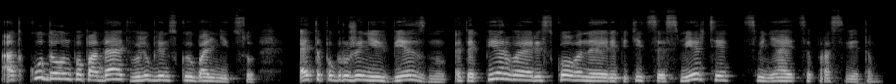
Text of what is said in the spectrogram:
Откуда он попадает в Люблинскую больницу? Это погружение в бездну, это первая рискованная репетиция смерти сменяется просветом.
